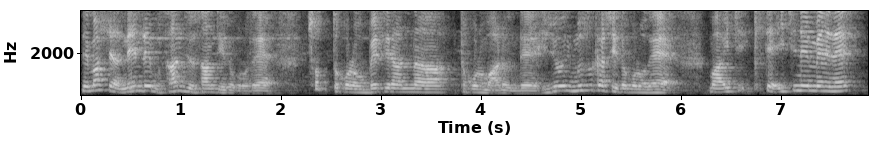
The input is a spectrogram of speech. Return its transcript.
で、ましてや年齢も33っていうところで、ちょっとこのベテランなところもあるんで、非常に難しいところで、まあ、1、来て1年目でね、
